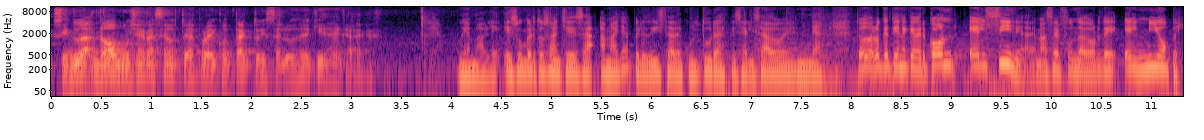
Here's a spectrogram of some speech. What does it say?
sin duda. No, muchas gracias a ustedes por el contacto y saludos de aquí desde Caracas. Muy amable. Es Humberto Sánchez Amaya, periodista de cultura especializado en ah, todo lo que tiene que ver con el cine, además el fundador de El Miope.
